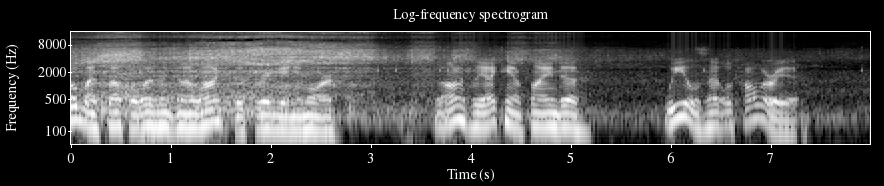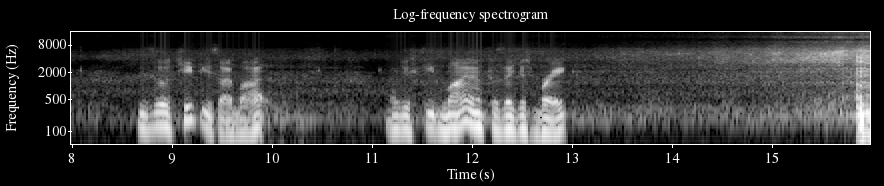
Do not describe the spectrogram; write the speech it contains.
told myself I wasn't going to launch this rig anymore. But honestly, I can't find uh, wheels that will tolerate it. These little cheapies I bought. I just keep buying them because they just break. That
